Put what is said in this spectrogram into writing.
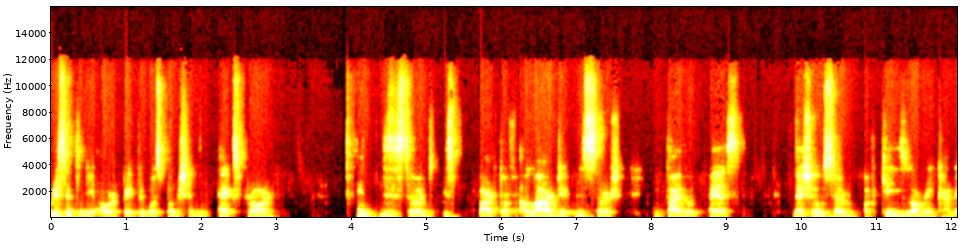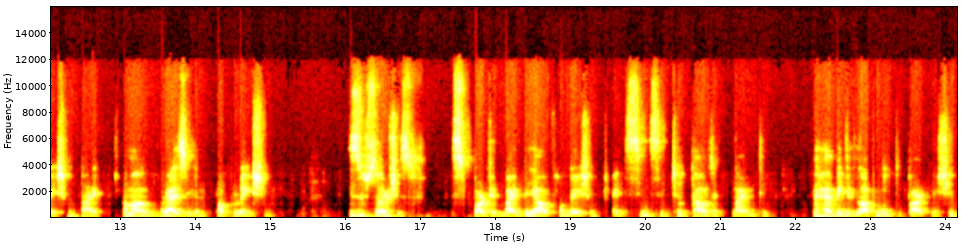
Recently, our paper was published in Explore, and this study is part of a larger research entitled as National Survey of Cases of Reincarnation Type among Brazilian Population. This research is supported by Bial Foundation, and since 2019, we have been developing into partnership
